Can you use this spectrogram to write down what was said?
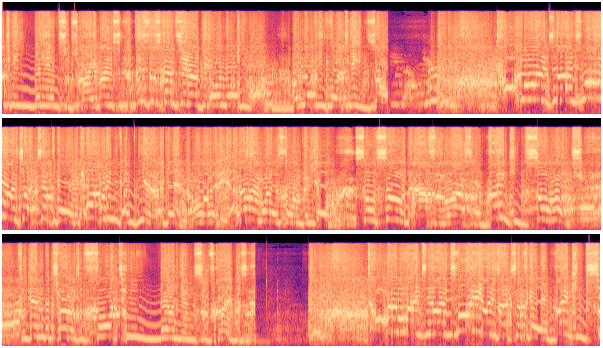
13 million subscribers. This is considered the unlucky one. Unlucky 13, so... Ladies and ladies, my name is Jacksepticeye, and I can't believe I'm here again already. So soon after the last one. Thank you so much for getting the channel to 14 million subscribers. Thank you so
